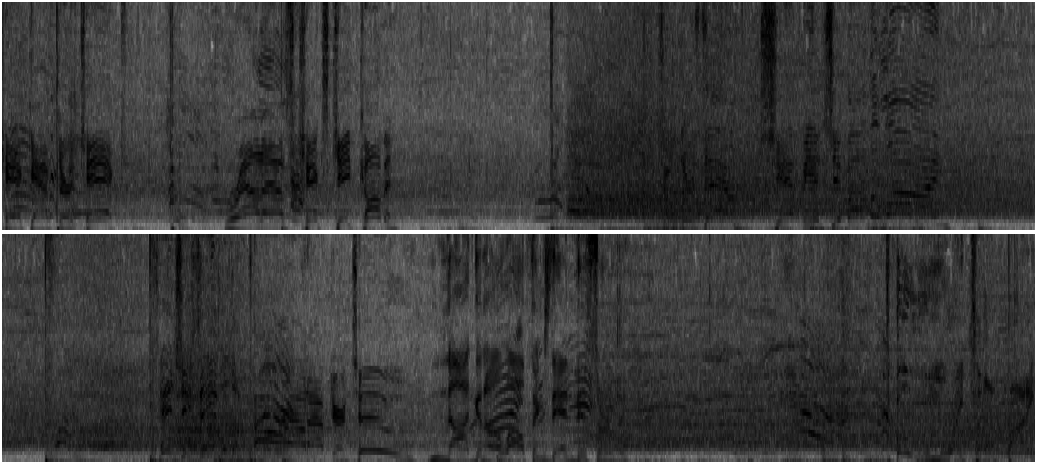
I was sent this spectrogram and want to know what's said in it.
kick after kick. Roundhouse kicks keep coming. Shoulders down. Championship on the Not going to allow things to end this early. Boom, right to the body.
